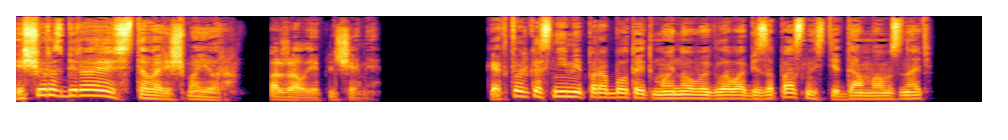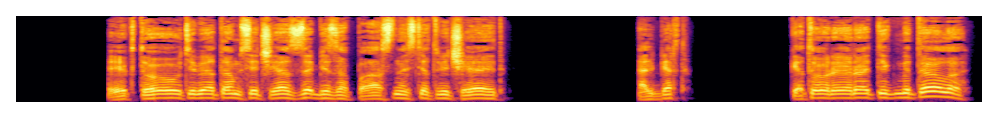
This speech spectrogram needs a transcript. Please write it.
Еще разбираюсь, товарищ майор», — пожал я плечами. «Как только с ними поработает мой новый глава безопасности, дам вам знать». «И кто у тебя там сейчас за безопасность отвечает?» «Альберт». «Который ратник металла?» —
